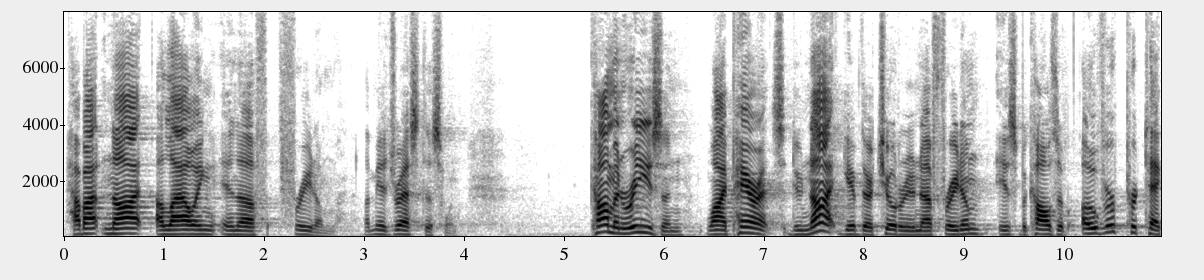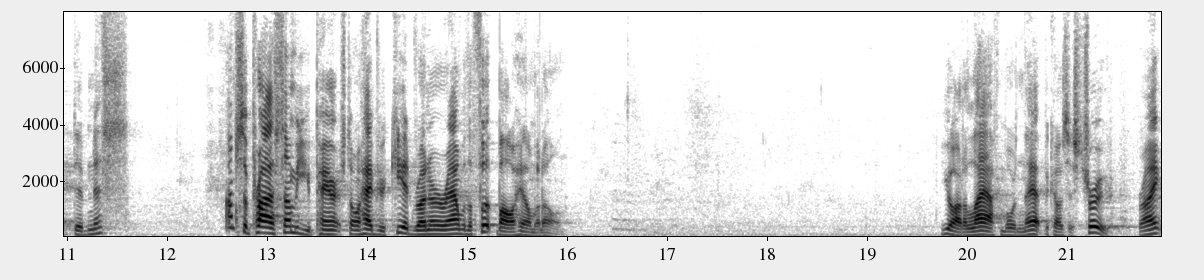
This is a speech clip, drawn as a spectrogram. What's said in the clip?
How about not allowing enough freedom? Let me address this one. Common reason why parents do not give their children enough freedom is because of overprotectiveness. I'm surprised some of you parents don't have your kid running around with a football helmet on. You ought to laugh more than that because it's true, right?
